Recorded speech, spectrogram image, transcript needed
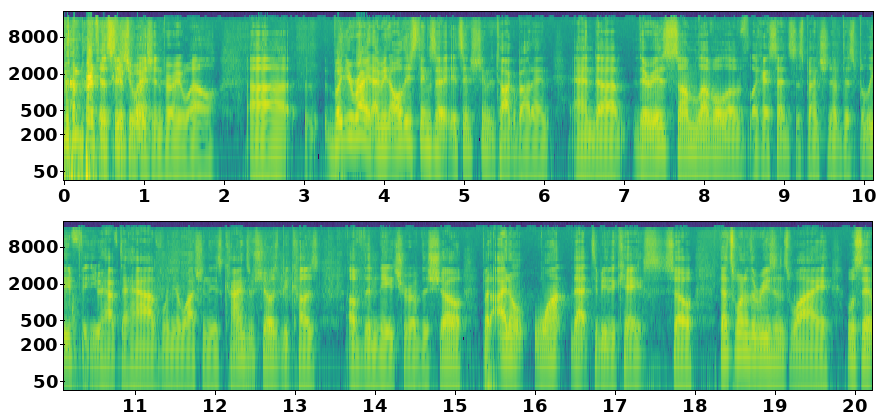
remember the situation very well. Uh, but you're right. I mean, all these things that it's interesting to talk about, and and uh, there is some level of, like I said, suspension of disbelief that you have to have when you're watching these kinds of shows because of the nature of the show. But I don't want that to be the case. So that's one of the reasons why we'll say.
